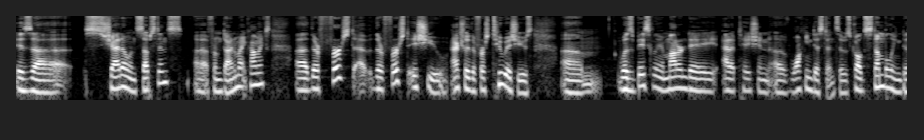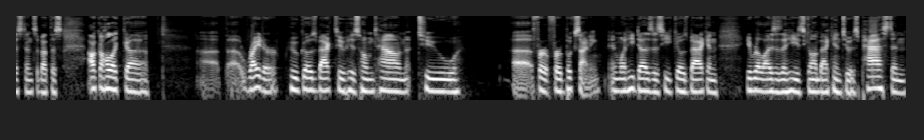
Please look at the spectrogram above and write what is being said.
is uh, Shadow and Substance uh, from Dynamite Comics. Uh, their first uh, their first issue, actually the first two issues, um, was basically a modern day adaptation of Walking Distance. It was called Stumbling Distance about this alcoholic uh, uh, uh, writer who goes back to his hometown to uh, for for a book signing. And what he does is he goes back and he realizes that he's gone back into his past. And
